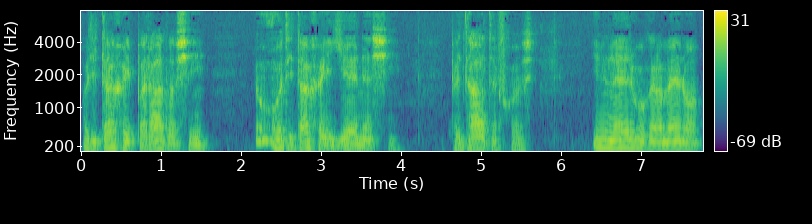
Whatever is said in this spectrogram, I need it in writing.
ότι τάχα η παράδοση, ότι τάχα η γένεση, πεντάτευχος, είναι ένα έργο γραμμένο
